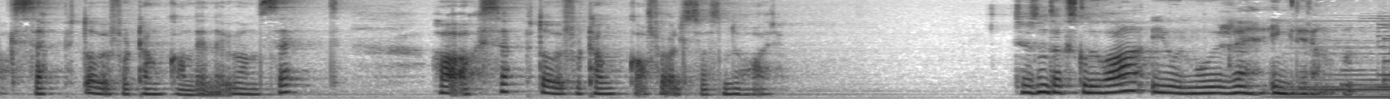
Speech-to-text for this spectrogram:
aksept overfor tankene dine uansett. Ha aksept overfor tanker og følelser som du har. Tusen takk skal du ha, jordmor Ingrid Randen.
